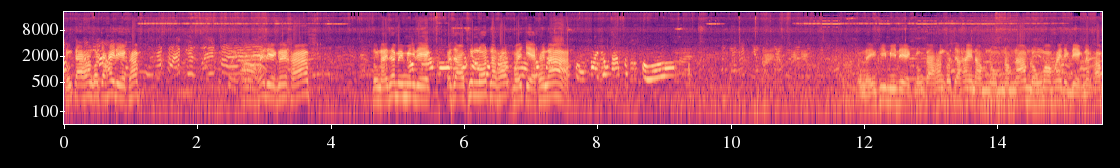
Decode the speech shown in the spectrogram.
หลวงตาท่านก็จะให้เด็กครับนะคะเก็บไว้ค่ะอ่าให้เด็กเลยครับ ตรงไหนถ้าไม่มีเด็กก็จะเอาขึ้นรถนะครับ ไว้แจกข้างหน้า สูงค่ะยกน้ำขึ้นสูงตรงไหนที่มีเด็กหลวงตาท่านก็จะให้นำนมนำน้ำลงมอบให้เด็กๆนะครับ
